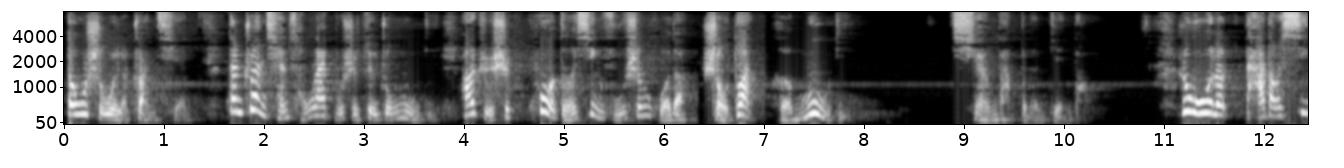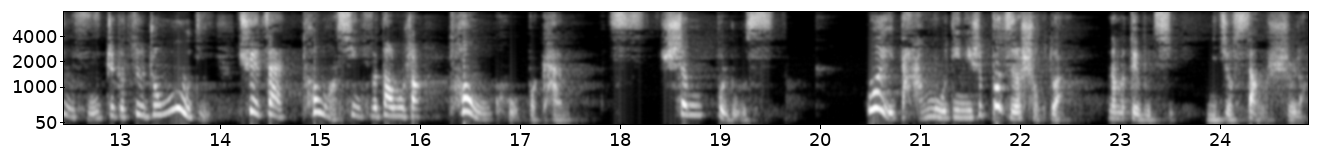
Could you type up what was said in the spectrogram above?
都是为了赚钱。但赚钱从来不是最终目的，而只是获得幸福生活的手段和目的，千万不能颠倒。如果为了达到幸福这个最终目的，却在通往幸福的道路上痛苦不堪，生不如死，为达目的你是不择手段，那么对不起，你就丧失了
